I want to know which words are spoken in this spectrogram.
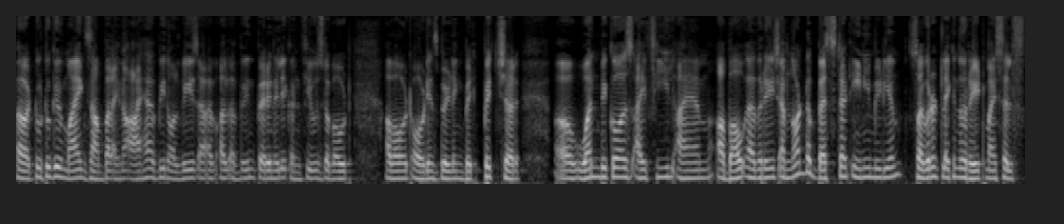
uh, to to give my example, you know, I have been always I've, I've been perennially confused about about audience building big picture. Uh, one because I feel I am above average. I'm not the best at any medium, so I wouldn't like you know rate myself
